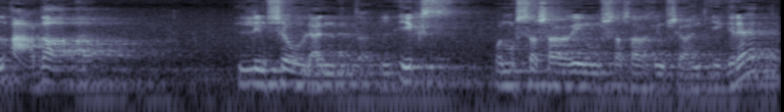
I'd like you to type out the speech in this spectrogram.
الأعضاء اللي مشاو عند ال ex والمستشارين والمستشارات اللي مشاو عند ايكراد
